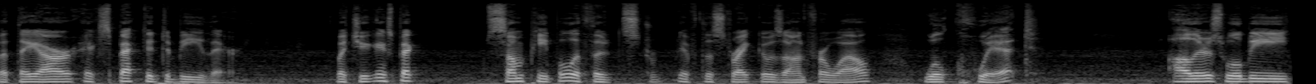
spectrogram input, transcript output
But they are expected to be there. But you can expect some people, if the if the strike goes on for a while, will quit. Others will be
